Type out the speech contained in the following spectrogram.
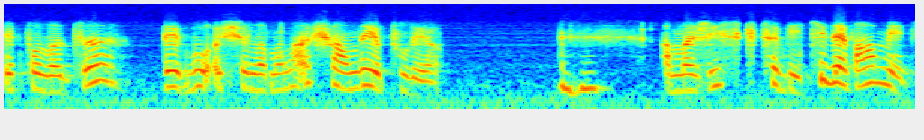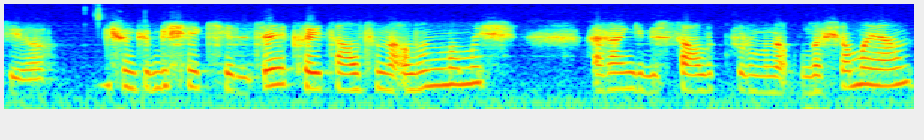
depoladı ve bu aşılamalar şu anda yapılıyor. Hı hı. Ama risk tabii ki devam ediyor. Çünkü bir şekilde kayıt altına alınmamış, herhangi bir sağlık kurumuna ulaşamayan,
